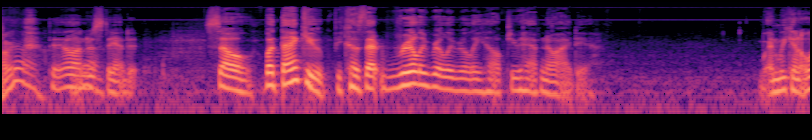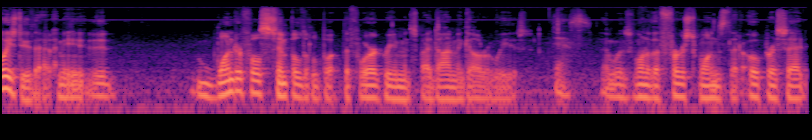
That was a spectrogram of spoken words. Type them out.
oh yeah, they'll oh, understand yeah. it. So, but thank you because that really, really, really helped. You have no idea and we can always do that. I mean, wonderful, simple little book, The Four Agreements by Don Miguel Ruiz. Yes. That was one of the first ones that Oprah said,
